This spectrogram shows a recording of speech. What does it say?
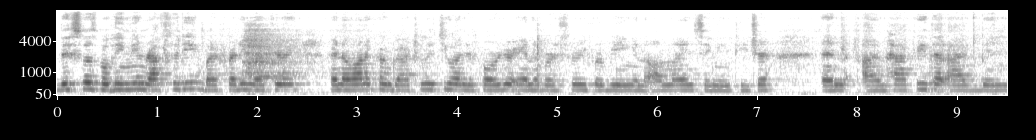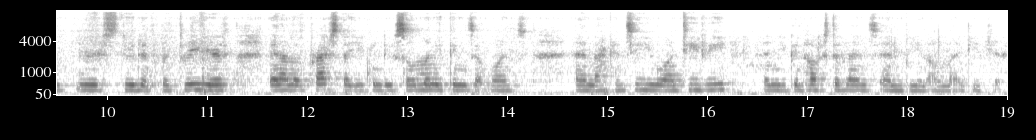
This was Bohemian Rhapsody by Freddie Mercury, and I want to congratulate you on your four year anniversary for being an online singing teacher. And I'm happy that I've been your student for three years, and I'm impressed that you can do so many things at once. And I can see you on TV, and you can host events and be an online teacher.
